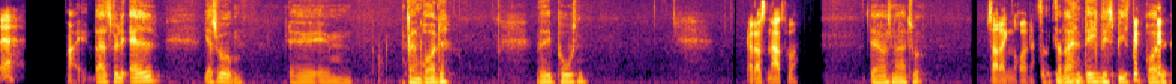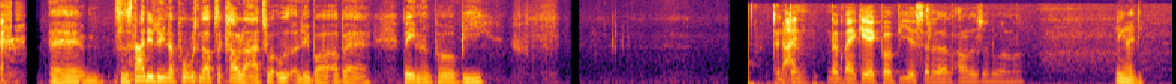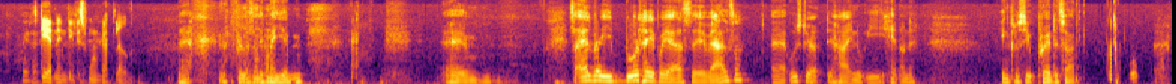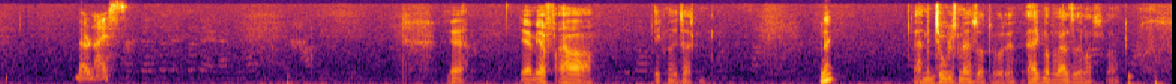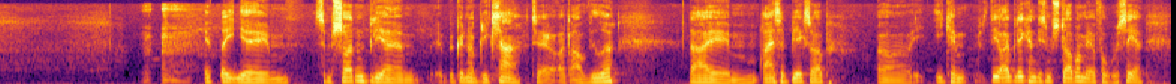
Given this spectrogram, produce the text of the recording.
Ja, Nej, der er selvfølgelig alle jeres våben. Øh, øh, der er en rotte nede i posen. Er der også en Arthur? Der er også en Arthur. Så er der ikke en rotte. Så, så der er en delvis spist rotte. Øhm, så snart de lyner posen op, så kravler Arthur ud og løber op af benet på Bee. Den, Nej. den, den reagerer ikke på BS eller, anderledes nu eller noget. Ingen rigtig. Ikke Sker den en lille smule mere glad. Han føler sig lidt mere hjemme. øhm, så alt, hvad I burde have på jeres øh, værelser, af udstyr, det har I nu i hænderne. Inklusiv Predator. Very nice. Ja. Jamen, jeg, jeg har ikke noget i tasken. Nej. Jeg havde mine tools med, så det var det. Jeg havde ikke noget på værelset ellers. Så. Efter I øh, som sådan bliver, øh, begynder at blive klar til at, at drage videre, der øh, rejser Birk sig op, og i kan, det øjeblik, han ligesom stopper med at fokusere,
